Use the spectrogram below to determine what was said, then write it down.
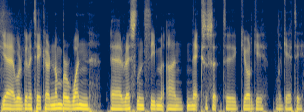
yeah, we're going to take our number one uh, wrestling theme and nexus it to Georgi Ligeti.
